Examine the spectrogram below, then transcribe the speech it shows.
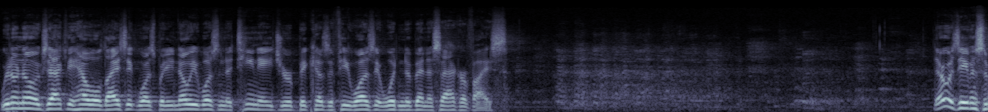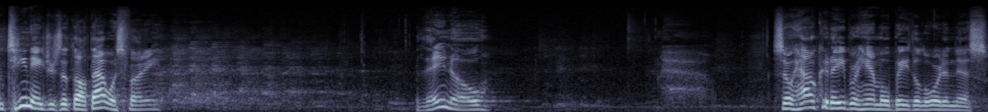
we don't know exactly how old Isaac was, but he know he wasn't a teenager because if he was, it wouldn't have been a sacrifice. there was even some teenagers that thought that was funny. they know so, how could Abraham obey the Lord in this?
